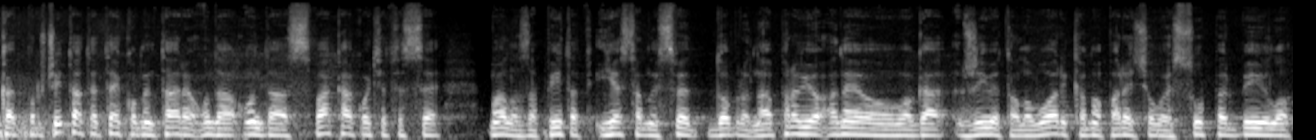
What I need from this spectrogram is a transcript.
kad pročitate te komentare, onda, onda svakako ćete se malo zapitati jesam li sve dobro napravio, a ne ovoga, živjeti alovorikama lovorikama pa reći ovo je super bilo,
